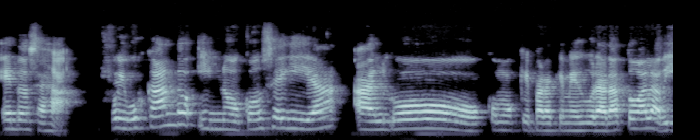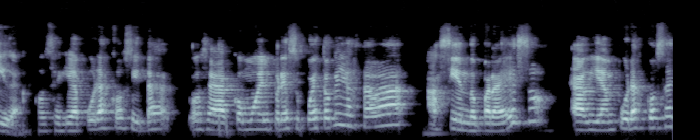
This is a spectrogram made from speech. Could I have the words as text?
Entonces, ajá, fui buscando y no conseguía algo como que para que me durara toda la vida. Conseguía puras cositas, o sea, como el presupuesto que yo estaba haciendo para eso, habían puras cosas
